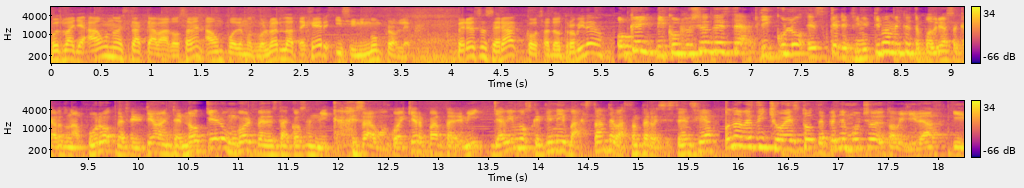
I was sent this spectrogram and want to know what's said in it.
pues vaya, aún no está acabado, ¿saben? Aún podemos volverlo a tejer y sin ningún problema pero eso será cosa de otro video. Ok, mi conclusión de este artículo es que definitivamente te podría sacar de un apuro, definitivamente no quiero un golpe de esta cosa en mi cabeza o en cualquier parte de mí, ya vimos que tiene bastante, bastante resistencia. Una vez dicho esto, depende mucho de tu habilidad y,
